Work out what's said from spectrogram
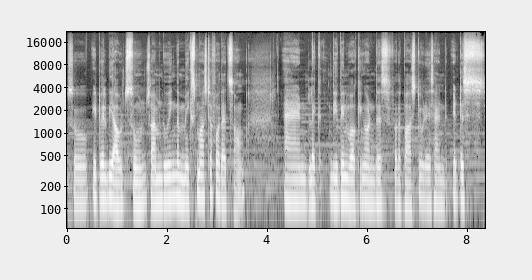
So it will be out soon. So I'm doing the mix master for that song and like we've been working on this for the past two days and it is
